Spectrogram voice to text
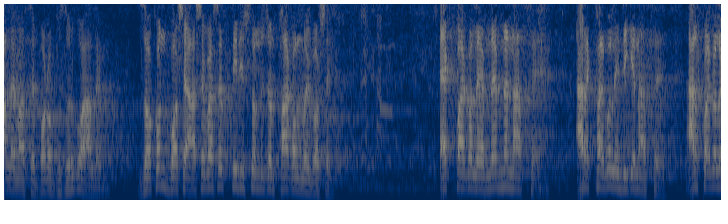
আলেম আছে, বড় বুজুর্গ আলেম। যখন বসে, আশেপাশে তিরিশ চল্লিশ জন পাগল লই বসে। এক পাগল এমনি এমনি নাচে, আরেক পাগল এদিকে নাচে, আরেক পাগলে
